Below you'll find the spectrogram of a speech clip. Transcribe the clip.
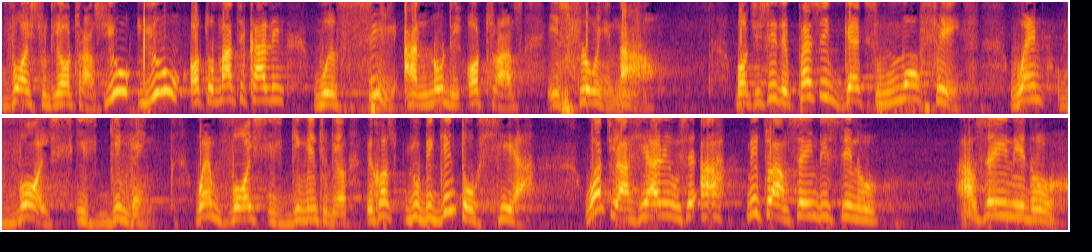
voice to the utterance, you you automatically will see and know the utterance is flowing now. But you see, the person gets more faith when voice is given. When voice is given to the because you begin to hear what you are hearing. You say, ah, me too. I'm saying this thing. Oh, I'm saying it. Oh.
